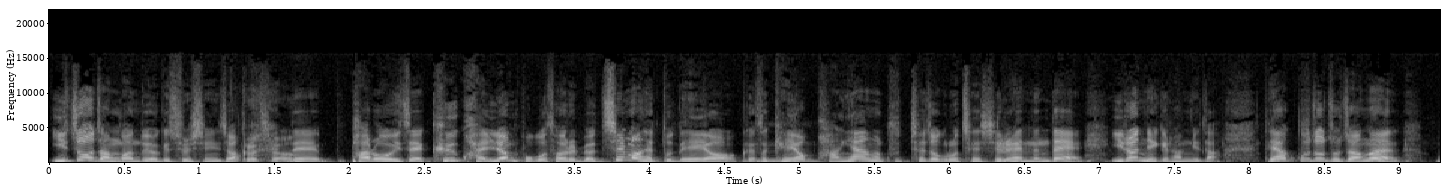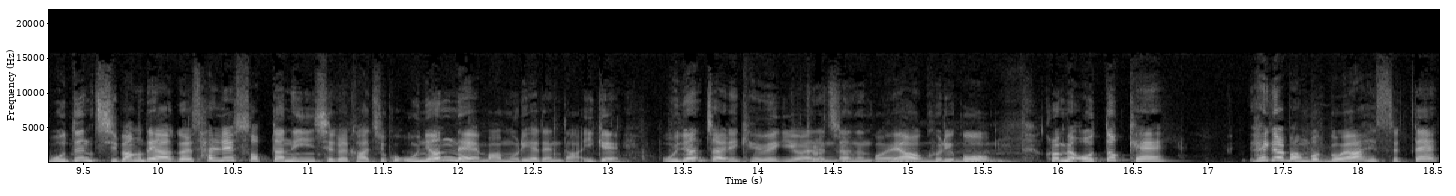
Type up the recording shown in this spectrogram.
이주호 장관도 여기 출신이죠. 그렇죠. 네, 바로 이제 그 관련 보고서를 며칠 만에 또 내요. 그래서 음. 개혁 방향을 구체적으로 제시를 음. 했는데 이런 얘기를 합니다. 대학 구조 조정은 모든 지방 대학을 살릴 수 없다는 인식을 가지고 5년 내에 마무리해야 된다. 이게 5년짜리 계획이어야 그렇죠. 된다는 거예요. 음. 그리고 그러면 어떻게 해결 방법이 뭐야 했을 때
